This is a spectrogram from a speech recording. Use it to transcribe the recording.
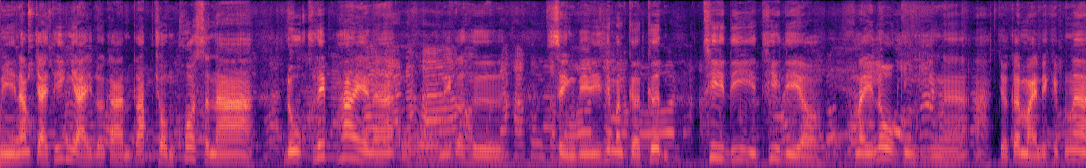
มีน้ำใจที่ยิ่งใหญ่โดยการรับชมโฆษณา ดูคลิปให้นะฮะโอ้โหนี่ก็คือสิ่งดีๆที่มันเกิดขึ้นที่ดีที่เดียวในโลกจริงๆนะอะเจอกันใหม่ในคลิปหน้า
